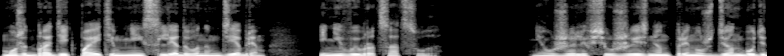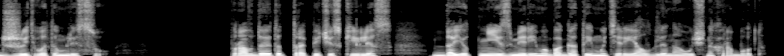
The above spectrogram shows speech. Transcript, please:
может бродить по этим неисследованным дебрям и не выбраться отсюда. Неужели всю жизнь он принужден будет жить в этом лесу? Правда, этот тропический лес дает неизмеримо богатый материал для научных работ.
